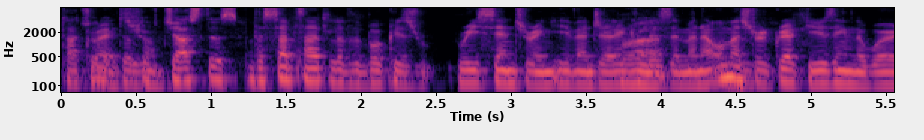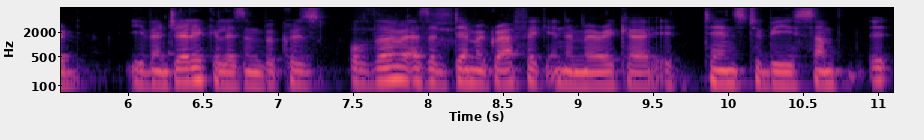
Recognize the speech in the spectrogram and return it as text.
touch on in terms sure. of justice? The subtitle of the book is Recentering Evangelicalism, and I almost regret using the word evangelicalism because although as a demographic in America it tends to be some it,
